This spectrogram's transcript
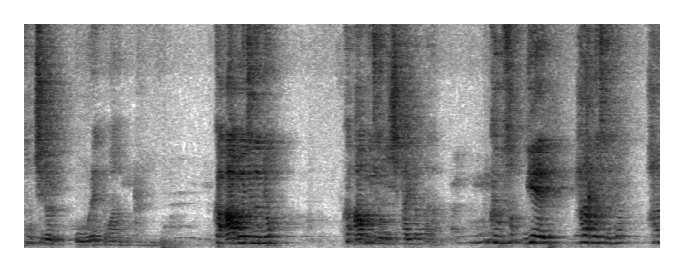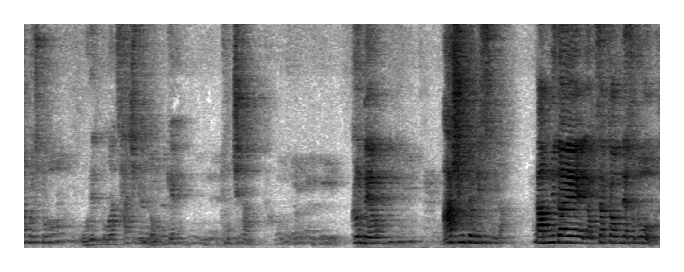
통치를 오랫동안 합니다. 그 아버지는요? 그 아버지도 28년간 그 서- 위에 할아버지는요? 할아버지도 오랫동안 40년 넘게 통치를 합니다. 그런데요, 아쉬운 점이 있습니다. 남유다의 역사 가운데서도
